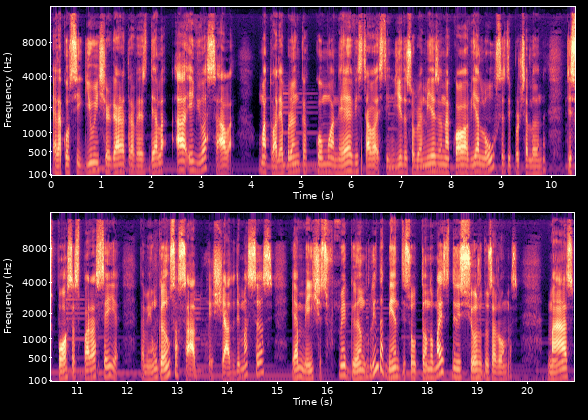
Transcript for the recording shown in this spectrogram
Ela conseguiu enxergar através dela a, e viu a sala. Uma toalha branca como a neve estava estendida sobre a mesa, na qual havia louças de porcelana dispostas para a ceia. Também um ganso assado, recheado de maçãs e ameixas, fumegando lindamente, soltando o mais delicioso dos aromas. Mas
